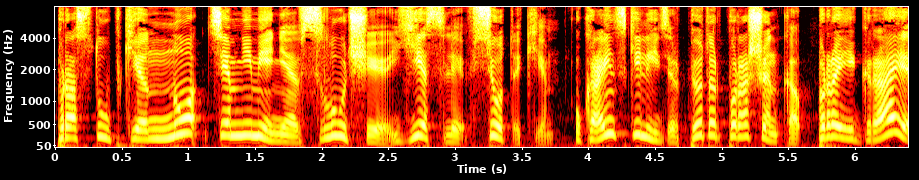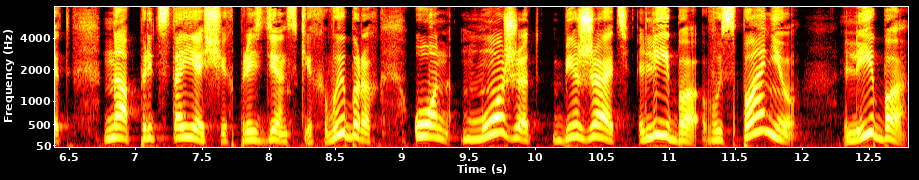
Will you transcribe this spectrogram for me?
проступки, но, тем не менее, в случае, если все-таки украинский лидер Петр Порошенко проиграет на предстоящих президентских выборах, он может бежать либо в Испанию, либо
